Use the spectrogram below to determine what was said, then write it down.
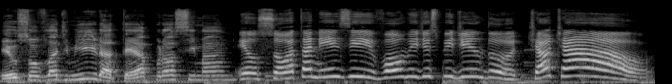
Eu sou Vladimir, até a próxima! Eu sou a Tanise e vou me despedindo. Tchau, tchau!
